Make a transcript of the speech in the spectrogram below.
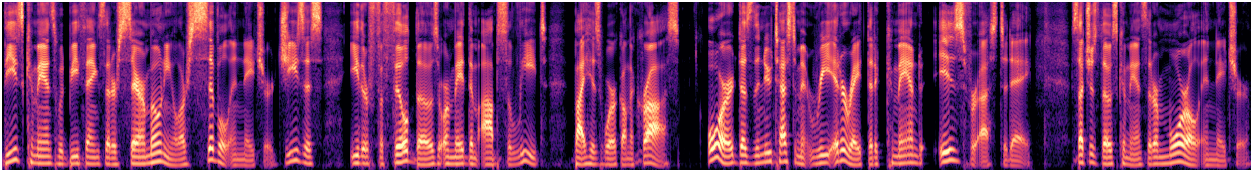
These commands would be things that are ceremonial or civil in nature. Jesus either fulfilled those or made them obsolete by his work on the cross. Or does the New Testament reiterate that a command is for us today, such as those commands that are moral in nature?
